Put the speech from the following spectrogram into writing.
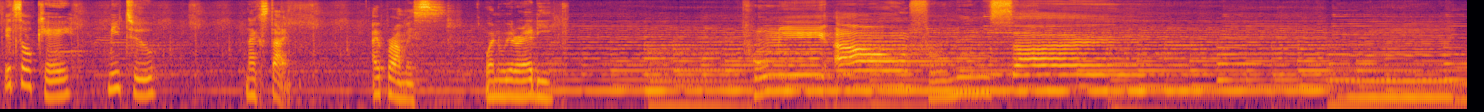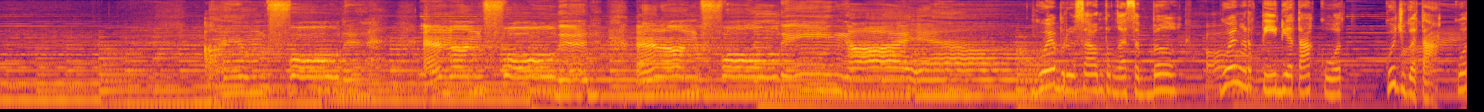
It's okay. Me too. Next time. I promise. When we're ready. Pull me out from inside. I am folded and unfolded and unfolding. Gue berusaha untuk gak sebel. Gue ngerti dia takut. Gue juga takut.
